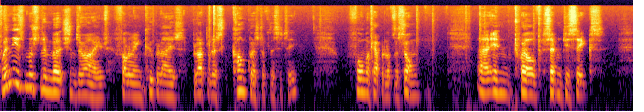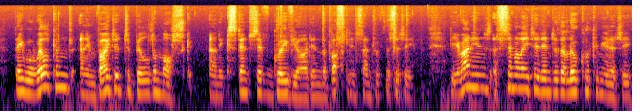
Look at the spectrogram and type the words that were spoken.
When these Muslim merchants arrived following Kublai's bloodless conquest of the city, former capital of the Song, uh, in 1276, they were welcomed and invited to build a mosque and extensive graveyard in the bustling centre of the city. The Iranians assimilated into the local community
